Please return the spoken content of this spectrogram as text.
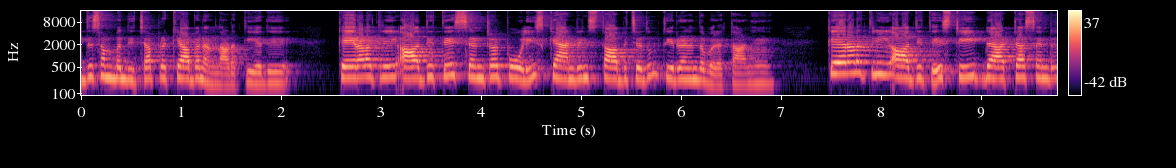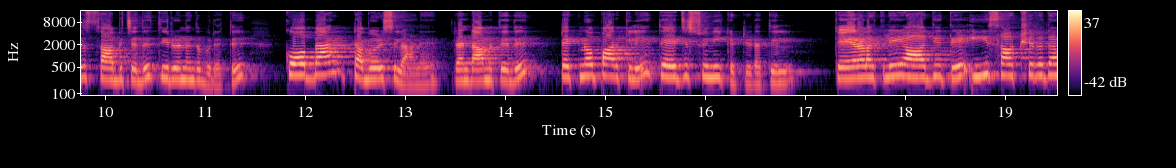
ഇത് സംബന്ധിച്ച പ്രഖ്യാപനം നടത്തിയത്. കേരളത്തിലെ ആദ്യത്തെ സെൻട്രൽ പോലീസ് ക്യാന്റീൻ സ്ഥാപിച്ചതും തിരുവനന്തപുരത്താണ്. കേരളത്തിലെ ആദ്യത്തെ സ്റ്റേറ്റ് ഡാറ്റാ സെന്റർ സ്ഥാപിച്ചത് തിരുവനന്തപുരത്ത് കോബാങ് ടവേഴ്സിലാണ്. രണ്ടാമത്തേത് ടെക്നോ പാർക്കിലെ തേജസ്വിനി കെട്ടിടത്തിൽ. കേരളത്തിലെ ആദ്യത്തെ ഈ സാക്ഷരതാ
